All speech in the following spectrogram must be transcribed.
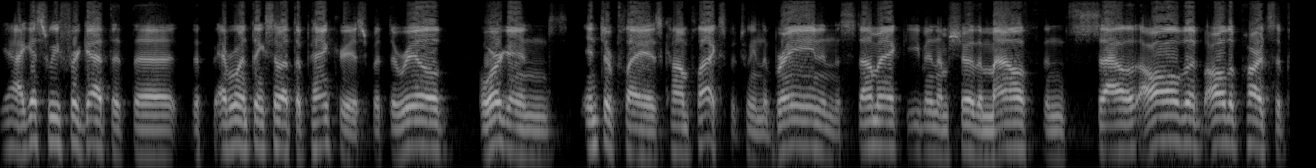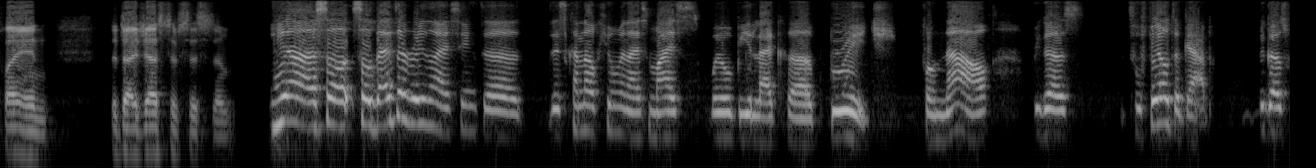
Yeah, I guess we forget that the, the everyone thinks about the pancreas, but the real organs interplay is complex between the brain and the stomach, even I'm sure the mouth and cell, all the all the parts that play in the digestive system. Yeah, so so that's the reason I think the this kind of humanized mice will be like a bridge for now, because to fill the gap because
